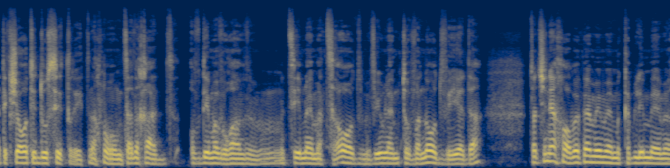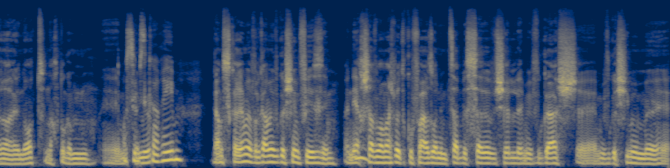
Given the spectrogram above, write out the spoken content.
התקשורת היא דו סטרית, אנחנו מצד אחד עובדים עבורם ומציעים להם הצעות ומביאים להם תובנות וידע. מצד שני אנחנו הרבה פעמים מקבלים מהם רעיונות, אנחנו גם אה, עושים סקרים. גם סקרים אבל גם מפגשים פיזיים. אני mm. עכשיו ממש בתקופה הזו נמצא בסבב של מפגש, אה, מפגשים עם אה,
